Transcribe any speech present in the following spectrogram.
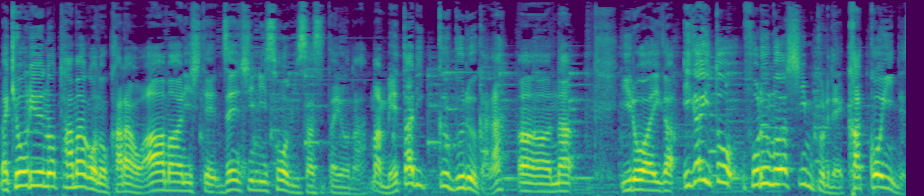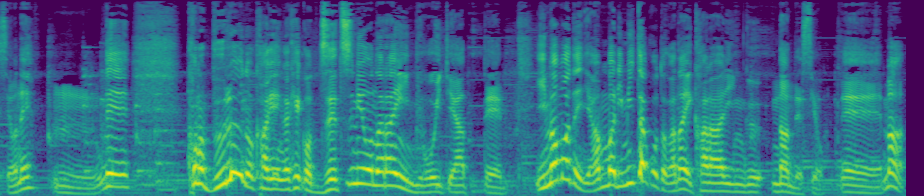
まあ、恐竜の卵の殻をアーマーにして全身に装備させたような、まあ、メタリックブルーかな？あな色合いが、意外とフォルムはシンプルでかっこいいんですよね。うん。で、このブルーの加減が結構絶妙なラインに置いてあって、今までにあんまり見たことがないカラーリングなんですよ。えー、まあ、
